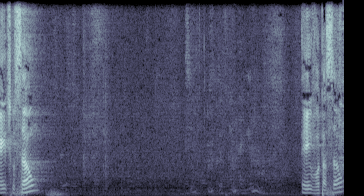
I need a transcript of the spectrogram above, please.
Em discussão? Em votação?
